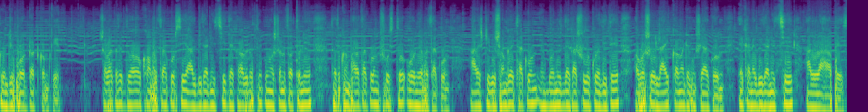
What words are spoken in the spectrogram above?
টোয়েন্টি ফোর ডট কমকে সবার কাছে দোয়া ও ক্ষমতা করছি। আজ বিদায় নিচ্ছি। দেখা হবে নতুন কোনো অনুষ্ঠানের তথ্য নিয়ে। ততক্ষণ ভালো থাকুন, সুস্থ ও নিরাপদ থাকুন। আর এস টিভির সঙ্গে থাকুন এবং বন্ধুদের দেখার সুযোগ করে দিতে অবশ্যই লাইক, কমেন্ট এবং শেয়ার করুন। এখানে বিদায় নিচ্ছি। আল্লাহ হাফেজ।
